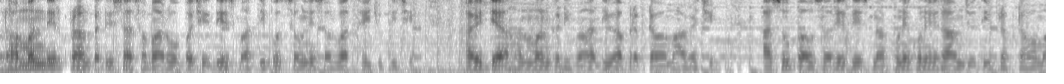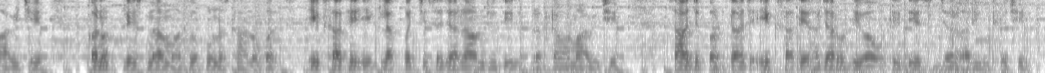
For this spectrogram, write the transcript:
રામ મંદિર પ્રાણ પ્રતિષ્ઠા સમારોહ પછી દેશમાં દીપોત્સવની શરૂઆત થઈ ચૂકી છે. અયોધ્યા હનુમાનગઢીમાં દીવા પ્રગટાવવામાં આવ્યા છે. આ શુભ અવસરે દેશના ખૂણે ખૂણે રામજ્યોતિ પ્રગટાવવામાં આવી છે. કનોટ પ્લેસના મહત્વપૂર્ણ સ્થાનો પર એક સાથે એક લાખ પચીસ હજાર રામજ્યોતિ પ્રગટાવવામાં આવી છે. સાંજ પડતા જ એક સાથે હજારો દીવાઓથી દેશ જરહરી ઉઠ્યો છે.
